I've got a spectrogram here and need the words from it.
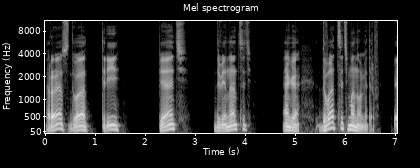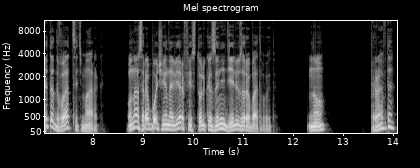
раз, два, три, пять, двенадцать... Ага, двадцать манометров. Это двадцать марок. У нас рабочие на верфи столько за неделю зарабатывают. Ну? Правда?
